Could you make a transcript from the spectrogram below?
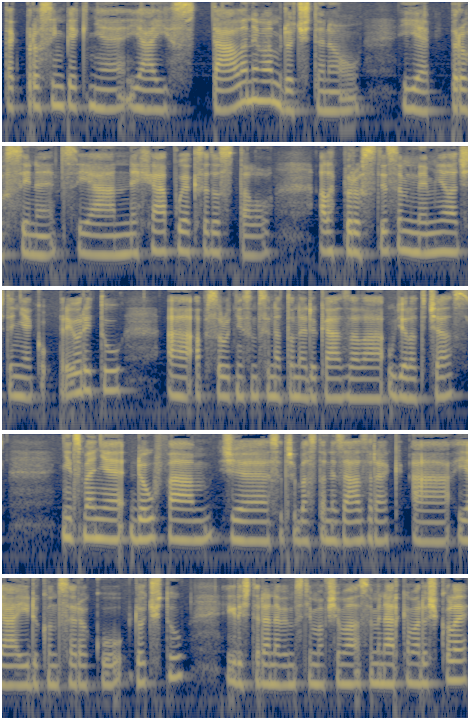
tak prosím pěkně, já ji stále nemám dočtenou. Je prosinec, já nechápu, jak se to stalo, ale prostě jsem neměla čtení jako prioritu a absolutně jsem si na to nedokázala udělat čas. Nicméně doufám, že se třeba stane zázrak a já ji do konce roku dočtu, i když teda nevím s těma všema seminárkama do školy,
